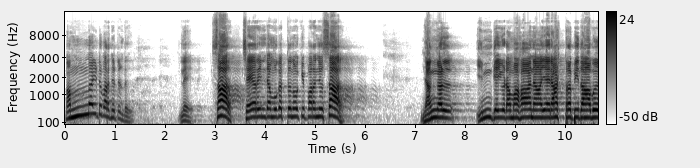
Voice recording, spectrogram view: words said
നന്നായിട്ട് പറഞ്ഞിട്ടുണ്ട്. അല്ലേ സാർ ചെയറിന്റെ മുഖത്ത് നോക്കി പറഞ്ഞു സാർ ഞങ്ങൾ ഇന്ത്യയുടെ മഹാനായ രാഷ്ട്രപിതാവ്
